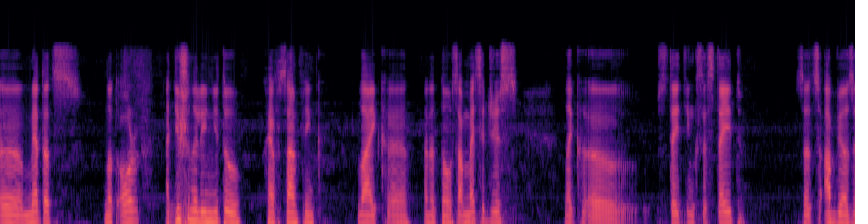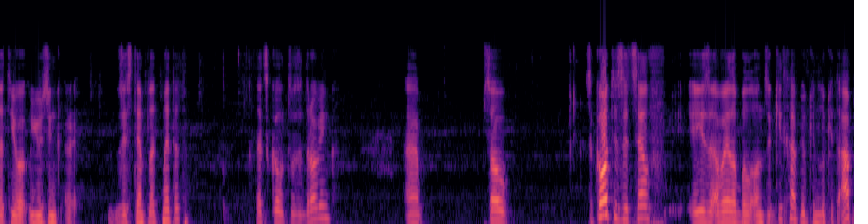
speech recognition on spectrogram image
uh, methods not or. Additionally need to have something like uh, I don't know some messages like uh, stating the state. So it's obvious that you're using uh, this template method. Let's go to the drawing. Uh, so the code is itself is available on the github. You can look it up.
